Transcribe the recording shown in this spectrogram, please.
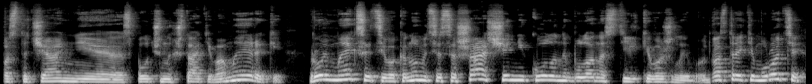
постачання Сполучених Штатів Америки. Роль Мексиці в економіці США ще ніколи не була настільки важливою. У 2023 році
